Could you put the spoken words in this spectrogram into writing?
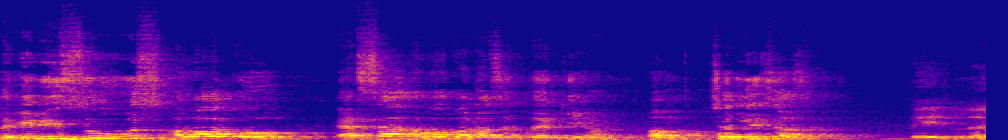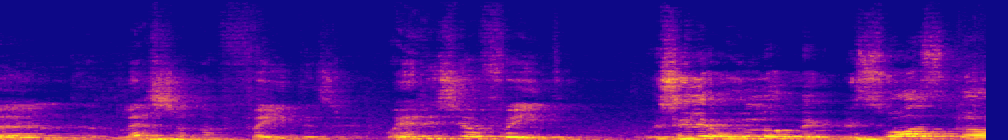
लेकिन यीशु उस हवा को ऐसा हवा बना सकता है कि हम हम जल्दी जा सकते They learned the lesson of faith. Israel. Where is your faith? हैं। इसीलिए उन लोग ने विश्वास का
